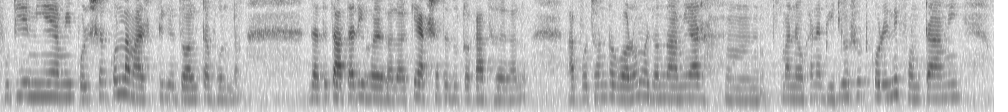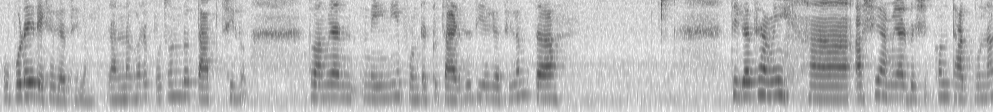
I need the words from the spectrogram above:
ফুটিয়ে নিয়ে আমি পরিষ্কার করলাম, আর একদিকে জলটা ভরলাম, যাতে তাড়াতাড়ি হয়ে গেল আর কি, একসাথে দুটো কাজ হয়ে গেল। আর প্রচণ্ড গরম ওই জন্য আমি আর মানে ওখানে ভিডিও শ্যুট করিনি ফোনটা আমি উপরেই রেখে গেছিলাম। রান্নাঘরে প্রচণ্ড তাপ ছিল, তো আমি আর নেই, নিয়ে ফোনটা একটু চার্জে দিয়ে গেছিলাম। তা ঠিক আছে, আমি আসি, আমি আর বেশিক্ষণ থাকব না।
